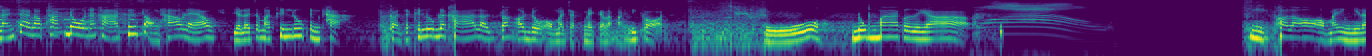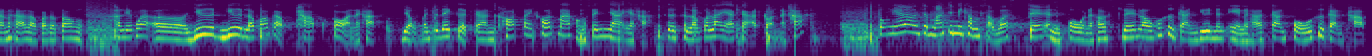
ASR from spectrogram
หลังจากเราพักโดนะคะ ขึ้น 2 เท่าแล้ว เดี๋ยวเราจะมาขึ้นรูปกันค่ะ ก่อนจะขึ้นรูปนะคะ เราจะต้องเอาโดออกมาจากในกระมังนี้ก่อนโหนุ่มมากเลยอะ นี่พอเราเอาออกมาอย่างนี้แล้วนะคะ เราก็จะต้องเขาเรียกว่าเออยืดยืดแล้วก็แบบพับก่อนนะคะ เดี๋ยวมันจะได้เกิดการคลอดไปคลอดมาของเส้นใยอะค่ะคือคือเราก็ไล่อากาศก่อนนะคะ ตรงนี้เราจะมักจะมีคำศัพท์ว่า straight and fold นะคะ straight เราก็คือการยืดนั่นเองนะคะ การ fold ก็คือการพับ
